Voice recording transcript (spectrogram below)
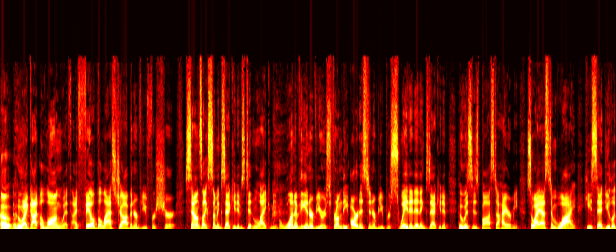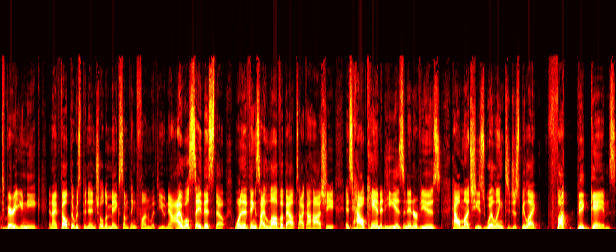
Oh, okay. who I got along with. I failed the last job interview for sure. Sounds like some executives didn't like me, but one of the interviewers from the artist interview persuaded an executive who was his boss to hire me. So I asked him why. He said, "You looked very unique, and I felt there was potential to make something fun with you." Now, I will say this though: one of the things I love about Takahashi is how candid he is in interviews, how much he's willing to just be like fuck big games.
